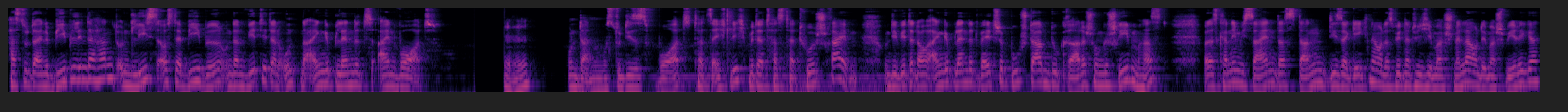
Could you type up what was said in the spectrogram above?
hast du deine Bibel in der Hand und liest aus der Bibel und dann wird dir dann unten eingeblendet ein Wort. Mhm. Und dann musst du dieses Wort tatsächlich mit der Tastatur schreiben. Und dir wird dann auch eingeblendet, welche Buchstaben du gerade schon geschrieben hast. Weil es kann nämlich sein, dass dann dieser Gegner, und das wird natürlich immer schneller und immer schwieriger,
